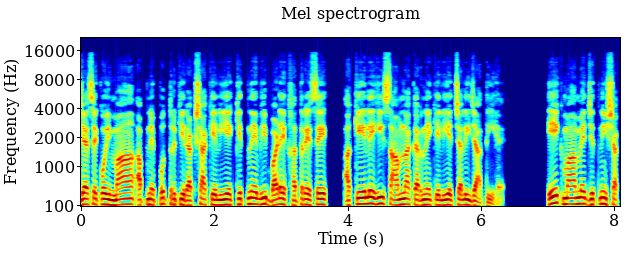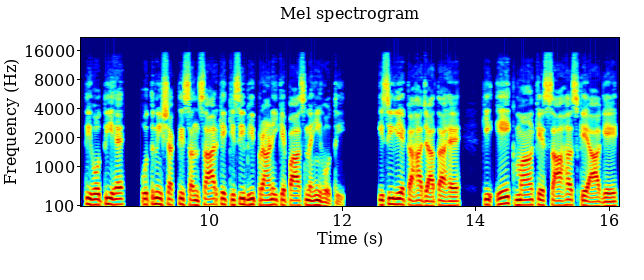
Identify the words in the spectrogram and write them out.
जैसे कोई माँ अपने पुत्र की रक्षा के लिए कितने भी बड़े खतरे से अकेले ही सामना करने के लिए चली जाती है। एक माँ में जितनी शक्ति होती है, उतनी शक्ति संसार के किसी भी प्राणी के पास नहीं होती। इसीलिए कहा जाता है कि एक माँ के साहस के आगे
